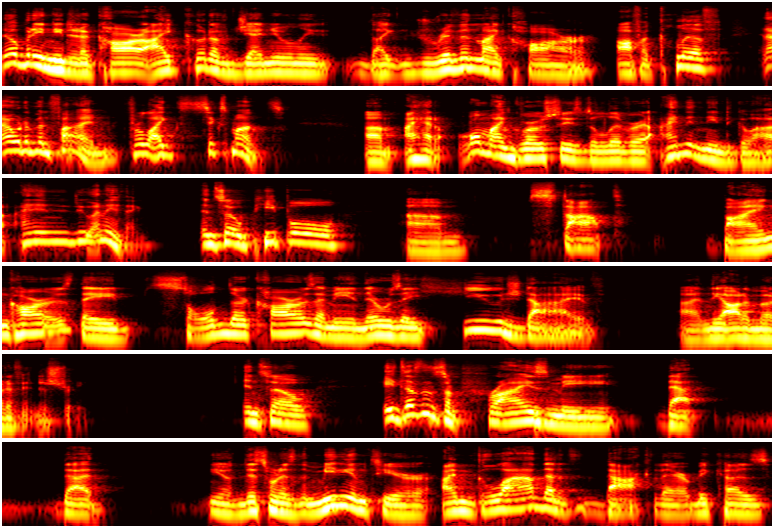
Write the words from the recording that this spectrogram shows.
Nobody needed a car. I could have genuinely like driven my car off a cliff and I would have been fine for like six months. Um, I had all my groceries delivered. I didn't need to go out. I didn't need to do anything. And so people um, stopped buying cars. They sold their cars. I mean, there was a huge dive uh, in the automotive industry. And so it doesn't surprise me that that you know this one is the medium tier. I'm glad that it's back there because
